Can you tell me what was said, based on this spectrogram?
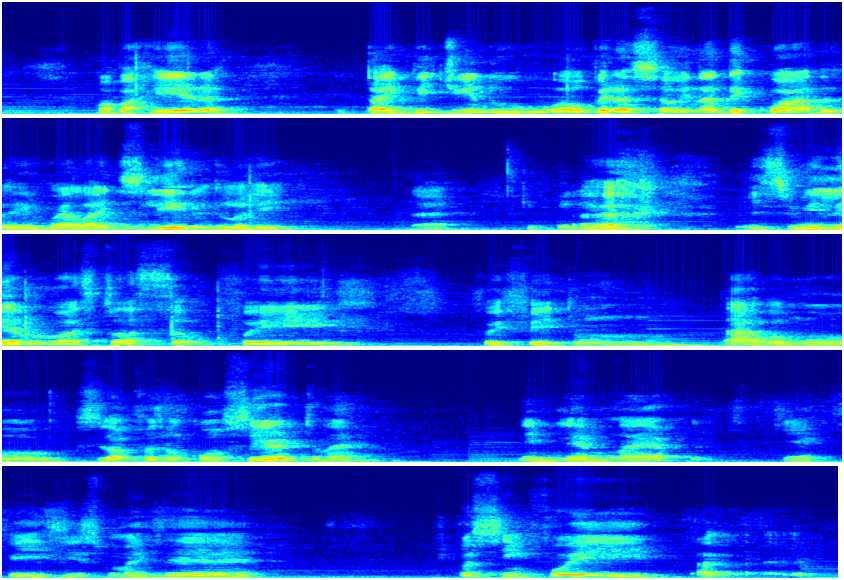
uma barreira, está impedindo a operação inadequada. Daí vai lá e desliga aquilo ali. Né? que perigo. É, isso me lembra uma situação que foi, foi feito um. Ah, vamos. Precisava fazer um concerto, né? Nem me lembro na época quem é que fez isso, mas é. Tipo assim, foi.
